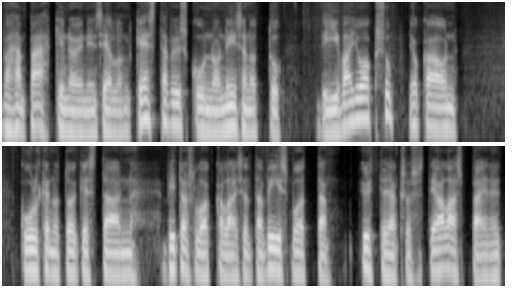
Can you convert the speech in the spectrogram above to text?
vähän pähkinöi, niin siellä on kestävyyskunnon niin sanottu viivajuoksu, joka on kulkenut oikeastaan vitosluokkalaisilta viisi vuotta yhtäjaksoisesti alaspäin. Nyt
